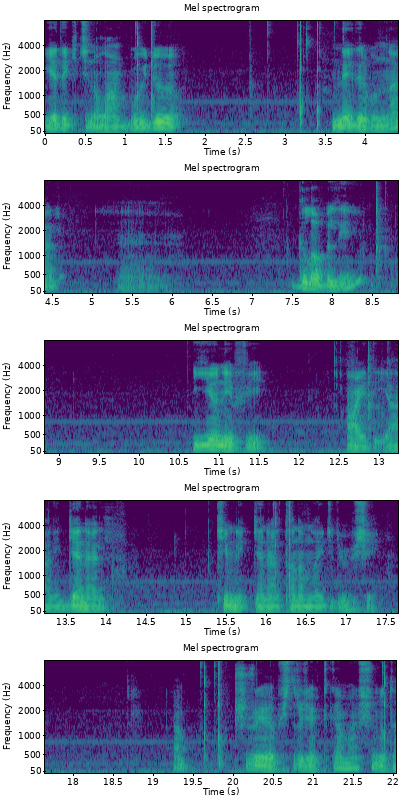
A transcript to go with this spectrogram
Yedek için olan buydu. Nedir bunlar? Ee, globally Unifi ID yani genel kimlik, genel tanımlayıcı gibi bir şey. Şuraya yapıştıracaktık ama şunu da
